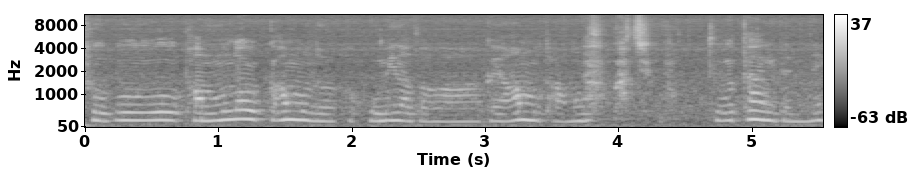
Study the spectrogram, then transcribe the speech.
두부 반무 넣을까 한무 넣을까 고민하다가 그냥 한무다 넣어가지고 두부탕이 됐네.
